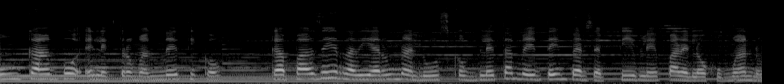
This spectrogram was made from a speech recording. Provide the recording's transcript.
un campo electromagnético capaz de irradiar una luz completamente imperceptible para el ojo humano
